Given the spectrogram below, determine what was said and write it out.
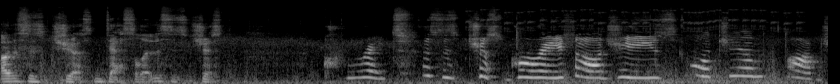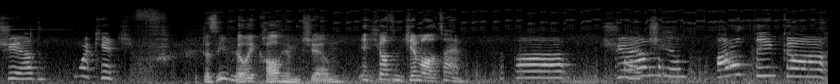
Oh, this is just desolate. This is just great. This is just great. Oh, jeez. Oh, Jim. Oh, Jim. Why can't you? Does he really call him Jim? Yeah, he calls him Jim all the time. Uh, Jim. Jim. I don't think. Uh.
